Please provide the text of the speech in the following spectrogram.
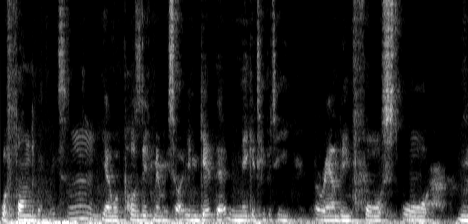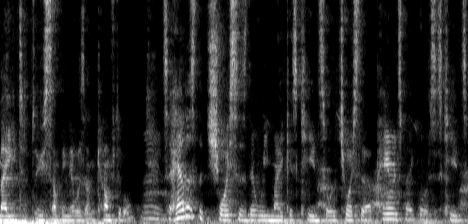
were fond memories, Mm. you know, were positive memories. So I didn't get that negativity around being forced or made to do something that was uncomfortable. Mm. So, how does the choices that we make as kids, or the choice that our parents make for us as kids,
